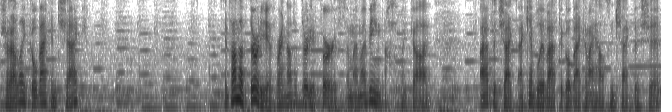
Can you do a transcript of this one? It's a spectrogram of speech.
Should I, like, go back and check? It's on the 30th, right? Not the 31st. Am, am, I being... Oh my god. I have to check. I can't believe I have to go back in my house and check this shit.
